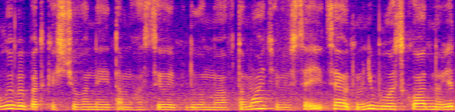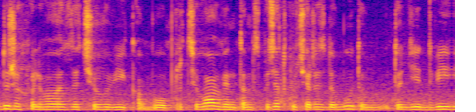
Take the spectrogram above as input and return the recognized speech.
Були випадки, що вони там гасили підлами автоматів і все. І це от мені було складно. Я дуже хвилювалася за чоловіка, бо працював він там спочатку через добу, то тоді дві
